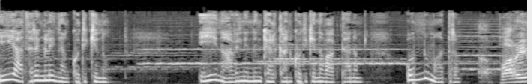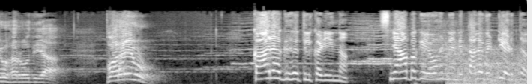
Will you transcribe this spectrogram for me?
ഈ അധരങ്ങളെ ഞാൻ കൊതിക്കുന്നു. ഈ നാവിൽ നിന്നും കേൾക്കാൻ കൊതിക്കുന്ന വാഗ്ദാനം ഒന്നു മാത്രം. പറയൂ ഹറോദിയ പറയൂ. കാരാഗ്രഹത്തിൽ കഴിയുന്ന സ്നാപക യോഹന്നന്റെ തല വെട്ടിയെടുത്ത്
